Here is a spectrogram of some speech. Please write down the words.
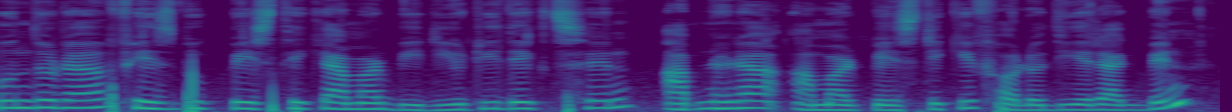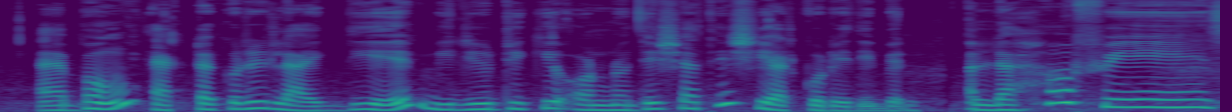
বন্ধুরা ফেসবুক পেজ থেকে আমার ভিডিওটি দেখছেন, আপনারা আমার পেজটিকে ফলো দিয়ে রাখবেন এবং একটা করে লাইক দিয়ে ভিডিওটিকে অন্যদের সাথে শেয়ার করে দিবেন। আল্লাহ হাফিজ।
